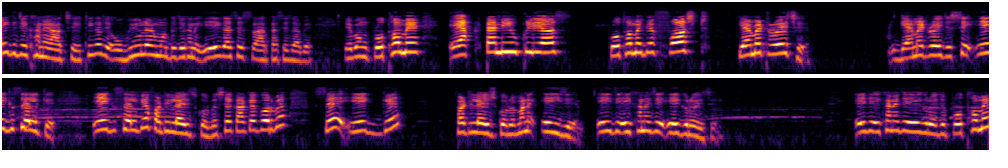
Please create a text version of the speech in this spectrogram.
এগ যেখানে আছে, ঠিক আছে ওভিউলের মধ্যে যেখানে এগ আছে তার কাছে যাবে এবং প্রথমে একটা নিউক্লিয়াস প্রথমে যে ফার্স্ট গ্যামেট রয়েছে গ্যামেট রয়েছে সে এগ সেলকে এগ সেলকে ফার্টিলাইজ করবে। সে কাকে করবে? সে এগকে ফার্টিলাইজ করবে। মানে এই যে এই যে এখানে যে এগ রয়েছে এই যে এখানে যে এগ রয়েছে, প্রথমে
